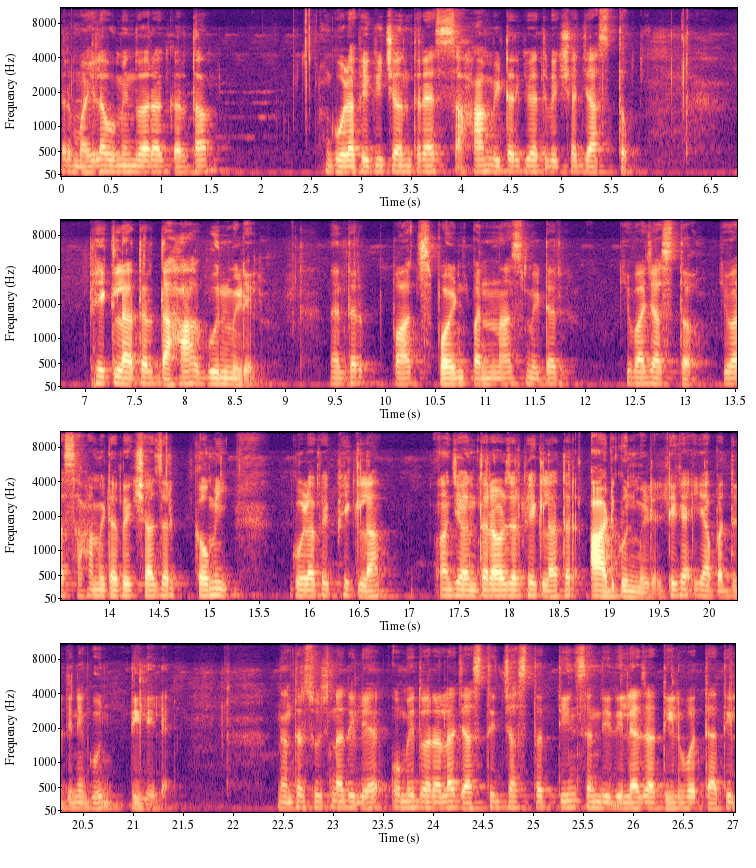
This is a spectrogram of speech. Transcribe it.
तर महिला उमेदवारांकरता गोळाफेकीचे अंतर आहे सहा मीटर किंवा त्यापेक्षा जास्त. फेकला तर दहा गुण मिळेल. नंतर पाच पॉईंट पन्नास मीटर किंवा जास्त किंवा सहा मीटरपेक्षा जर कमी गोळाफेक फेकला जे अंतरावर जर फेकला तर आठ गुण मिळेल ठीक आहे? या पद्धतीने गुण दिलेले आहे नंतर सूचना दिली आहे उमेदवाराला जास्तीत जास्त तीन संधी दिल्या जातील व त्यातील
